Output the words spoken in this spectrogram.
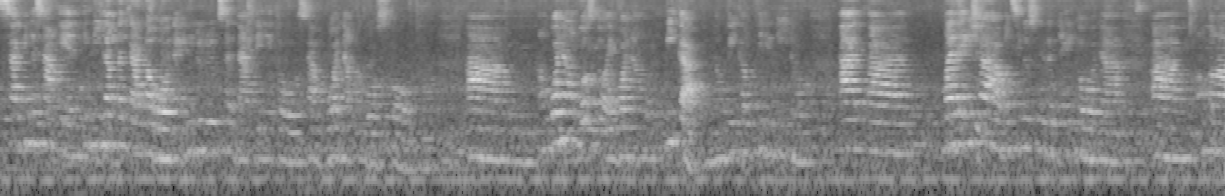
sabi niya sa akin, hindi lang nagkataon na inilulunsad natin ito sa buwan ng Agosto. Um, ang buwan ng Agosto ay buwan ng wika, ng wikang Filipino. At uh, malay siya habang sinusulat niya ito na um, ang mga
